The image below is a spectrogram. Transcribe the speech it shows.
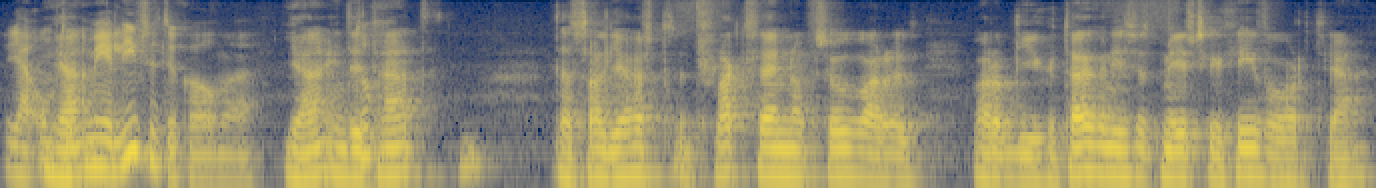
ja, om Ja. tot meer liefde te komen. Ja, inderdaad. Dat zal juist het vlak zijn of zo waar het, waarop die getuigenis het meest gegeven wordt, ja.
